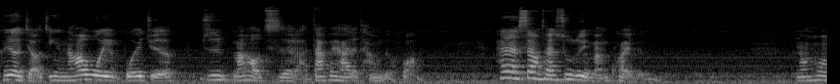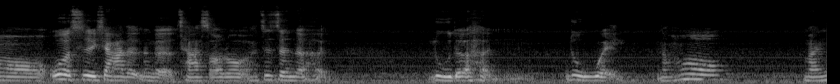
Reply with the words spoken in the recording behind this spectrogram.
很有嚼劲。然后我也不会觉得就是蛮好吃的啦，搭配它的汤的话，它的上餐速度也蛮快的。然后我有吃一下它的那个叉烧肉，它是真的很。卤的很入味，然后蛮，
